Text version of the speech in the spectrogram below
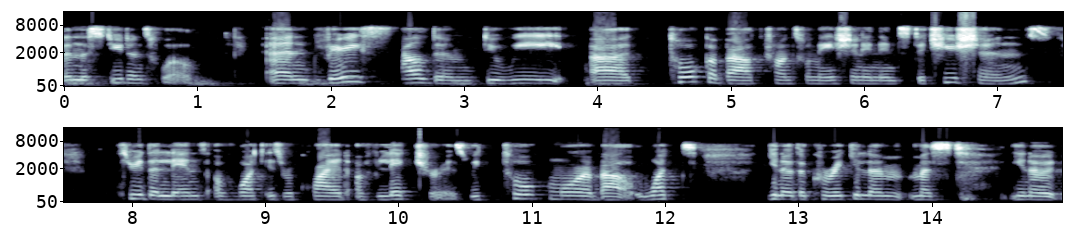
than the students will. And very seldom do we uh, talk about transformation in institutions through the lens of what is required of lecturers. We talk more about what you know the curriculum must you know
